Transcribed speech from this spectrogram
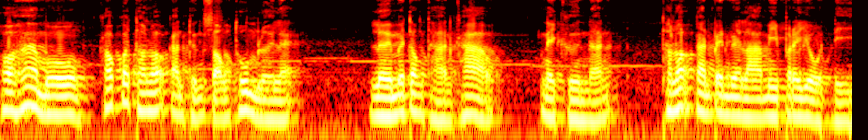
พอห้าโมงเขาก็ทะเลาะกันถึงสองทุ่มเลยแหละ เลยไม่ต้องทานข้าว ในคืนนั้น ทะเลาะกันเป็นเวลามีประโยชน์ดี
